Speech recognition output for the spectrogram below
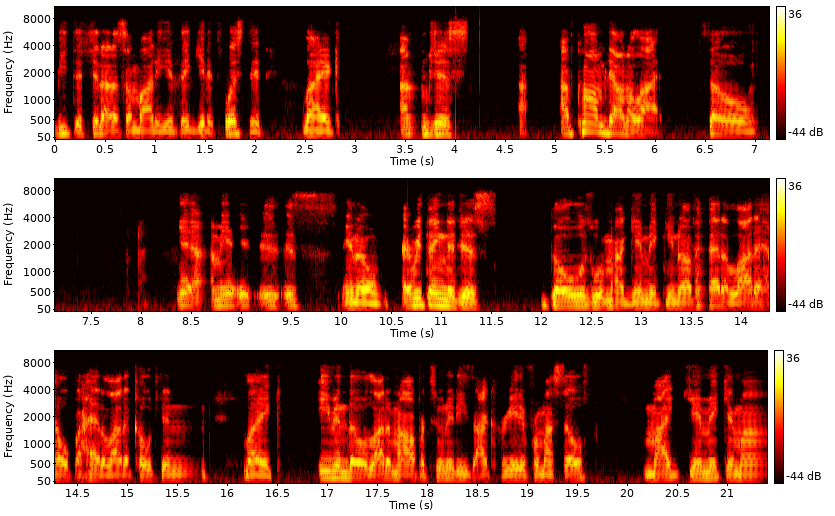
beat the shit out of somebody if they get it twisted. Like, I'm just, I, have calmed down a lot. So, yeah, I mean, it, it, it's, you know, everything that just goes with my gimmick. You know, I've had a lot of help. I had a lot of coaching. Like, even though a lot of my opportunities I created for myself, my gimmick and my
